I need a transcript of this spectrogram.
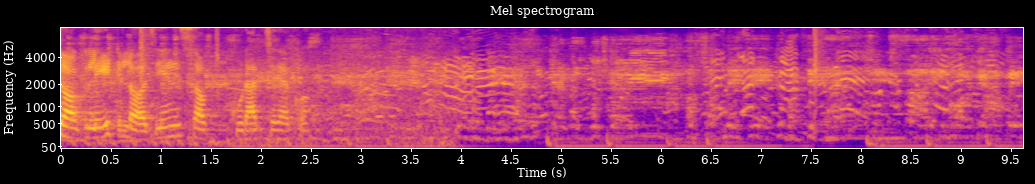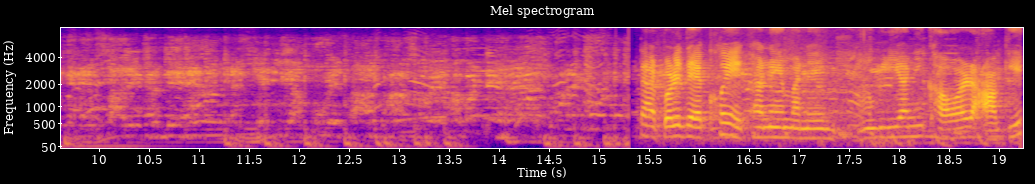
চকলেট লজেন্স সব কুড়াচ্ছে দেখো। তারপরে দেখো এখানে মানে বিরিয়ানি খাওয়ার আগে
